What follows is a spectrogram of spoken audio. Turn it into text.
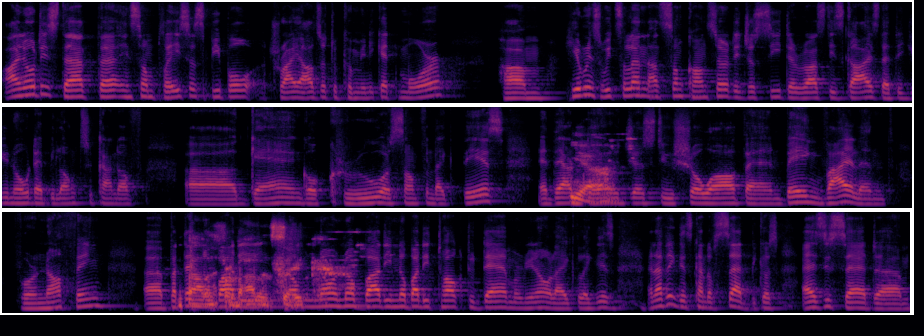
I noticed that uh, in some places people try also to communicate more. Um, here in Switzerland, at some concert, you just see there was these guys that you know they belong to kind of uh, gang or crew or something like this, and they're Yeah. there just to show off and being violent for nothing. Uh, but then for nobody, no, no, nobody, nobody talked to them, or you know, like like this. And I think it's kind of sad because, as you said, um,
